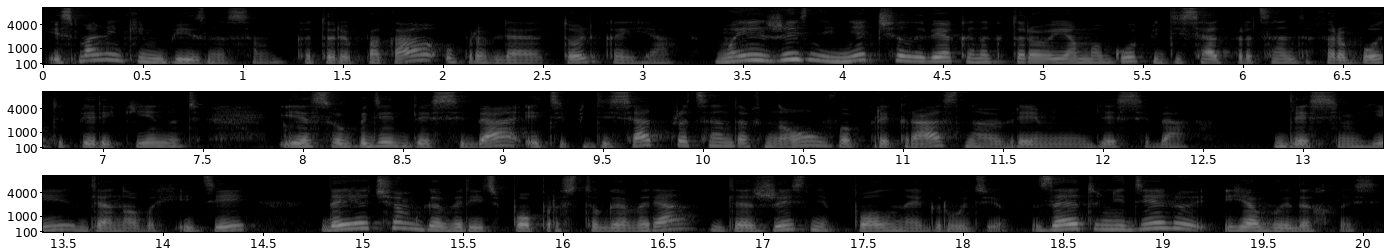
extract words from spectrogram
и с маленьким бизнесом, который пока управляю только я. В моей жизни нет человека, на которого я могу 50% работы перекинуть и освободить для себя эти 50% нового прекрасного времени для себя, для семьи, для новых идей, да и о чем говорить, попросту говоря, для жизни полной грудью. За эту неделю я выдохлась.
